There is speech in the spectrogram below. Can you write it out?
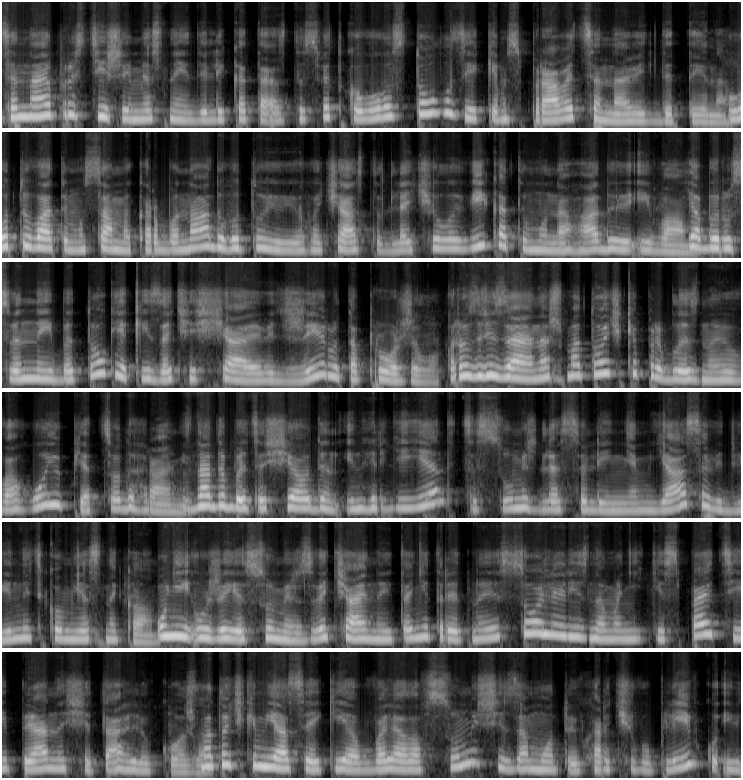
Це найпростіший м'ясний делікатес до святкового столу, з яким справиться навіть дитина. Готуватиму саме карбонат, готую його часто для чоловіка, тому нагадую і вам. Я беру свиний биток, який зачищаю від жиру та прожилок. Розрізаю на шматочки приблизною вагою 500 грамів. Знадобиться ще один інгредієнт це суміш для соління м'яса від вінницького м'ясника. У ній уже є суміш звичайної та нітритної солі, різноманітні спеції, прянощі та глюкоза. Шматочки м'яса, які я обваляла в суміші, замотую в харчову плівку і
